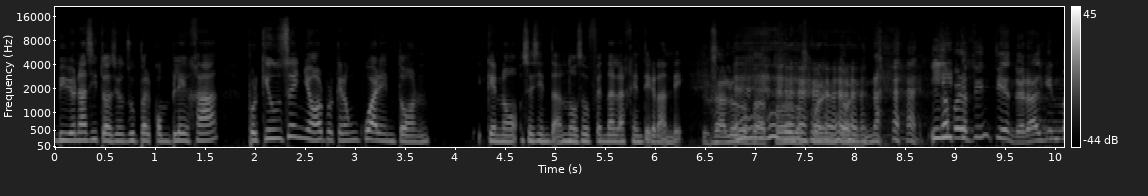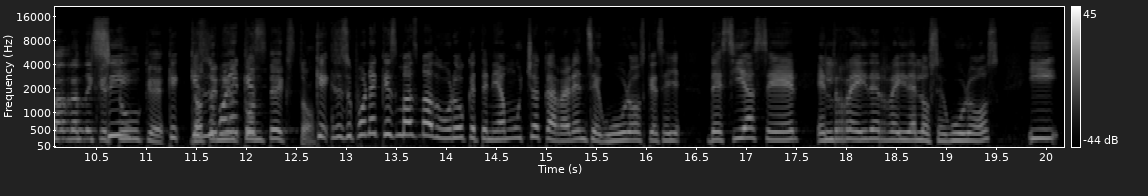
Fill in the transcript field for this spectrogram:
vivió una situación súper compleja, porque un señor, porque era un cuarentón, que no se sienta, no se ofenda a la gente grande. Saludos a todos los cuarentones. no, pero sí entiendo, era alguien más grande que tú, que, no tenía el contexto. que se supone que es más maduro, que tenía mucha carrera en seguros, que se decía ser el rey de rey de los seguros. Y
